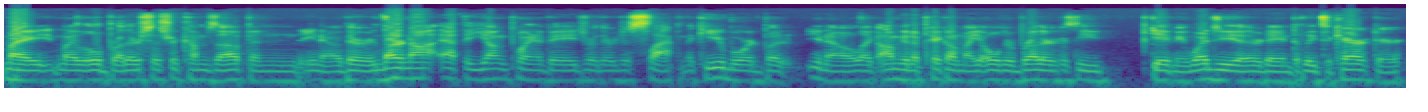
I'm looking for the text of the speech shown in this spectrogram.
my my little brother or sister comes up and you know they're they're not at the young point of age where they're just slapping the keyboard but you know like i'm gonna pick on my older brother because he gave me a wedgie the other day and deletes a character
